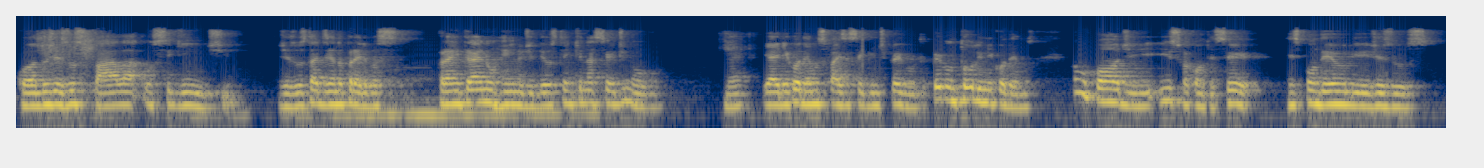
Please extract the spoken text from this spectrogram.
quando Jesus fala o seguinte, Jesus está dizendo para ele, para entrar no reino de Deus tem que nascer de novo, né? E aí Nicodemos faz a seguinte pergunta. Perguntou-lhe Nicodemos: Como pode isso acontecer? Respondeu-lhe Jesus:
